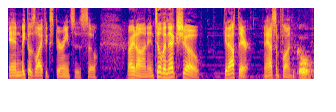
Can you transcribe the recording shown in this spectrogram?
And make those life experiences. So, right on. Until the next show, get out there and have some fun. Go.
